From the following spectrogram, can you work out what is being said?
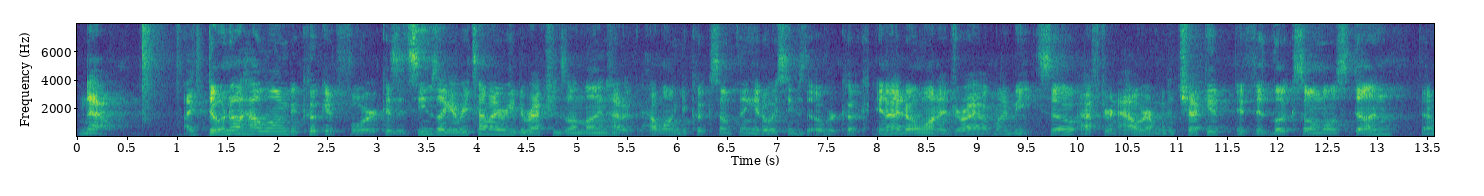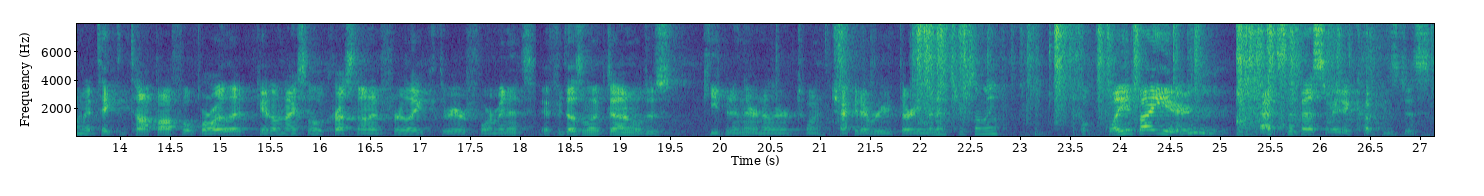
Now, I don't know how long to cook it for because it seems like every time I read directions online how to how long to cook something, it always seems to overcook. And I don't want to dry out my meat. So after an hour, I'm going to check it. If it looks almost done, then I'm going to take the top off, we'll broil it, get a nice little crust on it for like three or four minutes. If it doesn't look done, we'll just keep it in there another 20, check it every 30 minutes or something. Play it by ear. That's the best way to cook is just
